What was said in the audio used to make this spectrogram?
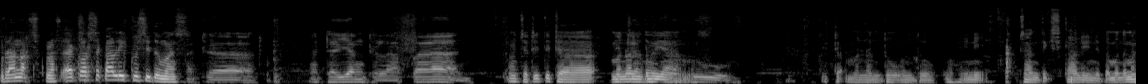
beranak 11 ekor sekaligus itu mas? ada ada yang 8 Oh, jadi tidak menentu ya mas? Tidak menentu untuk oh, ini cantik sekali ini teman-teman.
